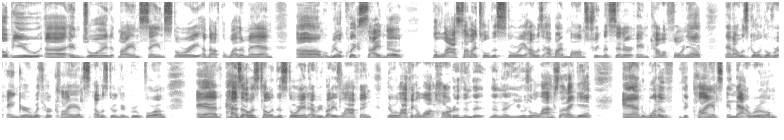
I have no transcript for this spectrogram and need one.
Hope you uh, enjoyed my insane story about the weatherman. Um, real quick side note, the last time I told this story, I was at my mom's treatment center in California and I was going over anger with her clients. I was doing a group for them and as I was telling this story and everybody's laughing, they were laughing a lot harder than the, than the usual laughs that I get. And one of the clients in that room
